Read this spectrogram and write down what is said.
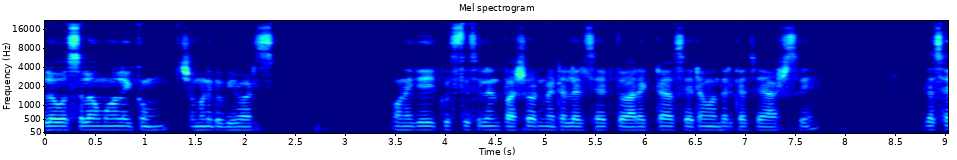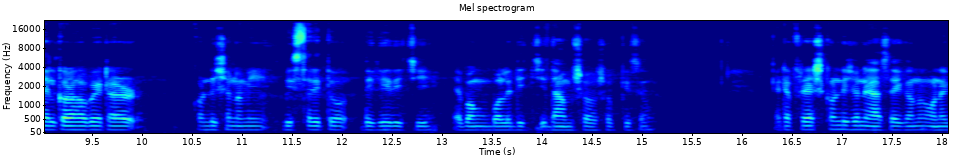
হ্যালো, আসসালামু আলাইকুম সম্মানিত ভিউয়ার্স অনেকেই খুঁজতেছিলেন পাসওয়ার্ড মেটালের সেট তো আরেকটা সেট আমাদের কাছে আসছে। এটা সেল করা হবে, এটার কন্ডিশন আমি বিস্তারিত দেখিয়ে দিচ্ছি এবং বলে দিচ্ছি দাম সহ সব কিছু এটা ফ্রেশ কন্ডিশনে আছে এখনও অনেক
